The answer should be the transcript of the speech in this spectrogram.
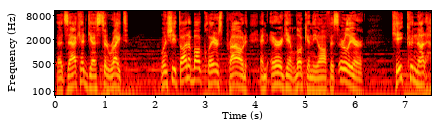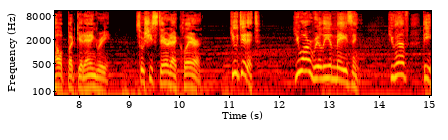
that Zach had guessed it right. When she thought about Claire's proud and arrogant look in the office earlier, Kate could not help but get angry. So she stared at Claire. You did it! You are really amazing. You have the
